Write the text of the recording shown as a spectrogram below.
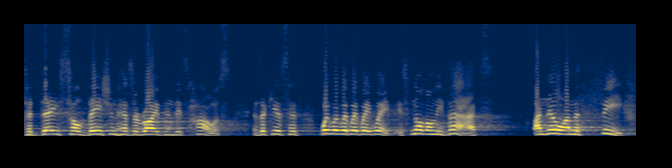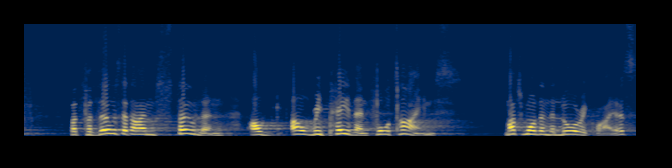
Today salvation has arrived in this house. And Zacchaeus says, Wait, wait, wait, wait, wait, wait. It's not only that. I know I'm a thief, but for those that I'm stolen, I'll, I'll repay them four times, much more than the law requires.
